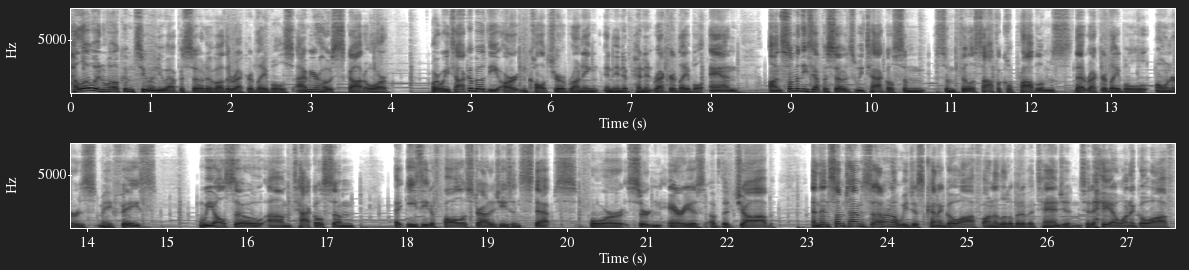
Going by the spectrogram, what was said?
Hello and welcome to a new episode of Other Record Labels. I'm your host, Scott Orr, where we talk about the art and culture of running an independent record label. And on some of these episodes, we tackle some, some philosophical problems that record label owners may face. We also um, tackle some easy to follow strategies and steps for certain areas of the job. And then sometimes, I don't know, we just kind of go off on a little bit of a tangent. Today, I want to go off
